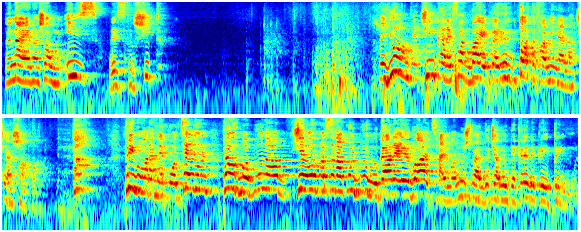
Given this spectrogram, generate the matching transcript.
în aer așa un iz de sfârșit. Eu am vecini care fac baie pe rând toată familia în aceeași apă. Da? Prima oară nepoțelul, pe urmă bună și la urmă săracul bunul, care e Alzheimer, nu-și mai aduce aminte, crede că e primul.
